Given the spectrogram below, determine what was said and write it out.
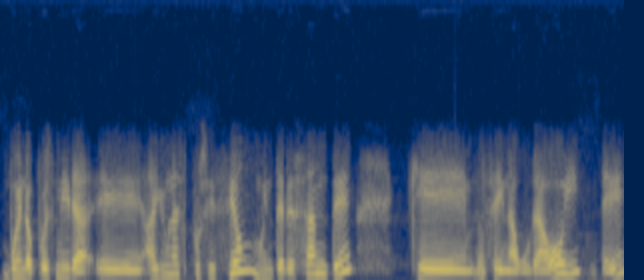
Bueno, pues mira, eh, hay una exposición muy interesante que se inaugura hoy, ¿eh?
